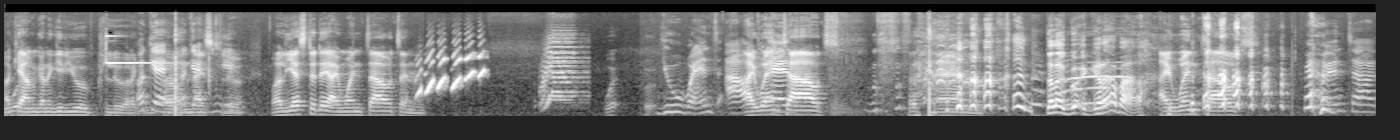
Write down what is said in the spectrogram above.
okay, I'm gonna give you a clue. Like Okay, a okay, nice clue. Well, yesterday I went out and What? You went out. I went and out. And Đó là gọi grab went out. Went out.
